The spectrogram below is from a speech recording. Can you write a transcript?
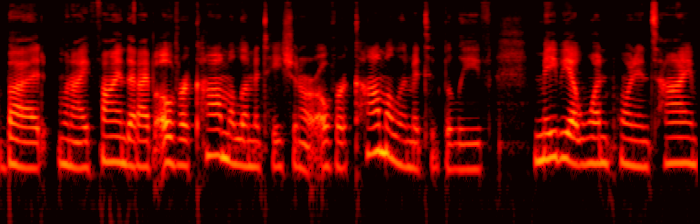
But when I find that I've overcome a limitation or overcome a limited belief, maybe at one point in time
